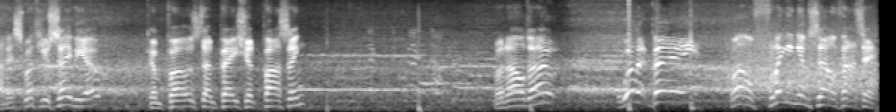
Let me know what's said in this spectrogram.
And it's with Eusebio. Composed and patient passing. Ronaldo. Will it be? Well, flinging himself at it.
